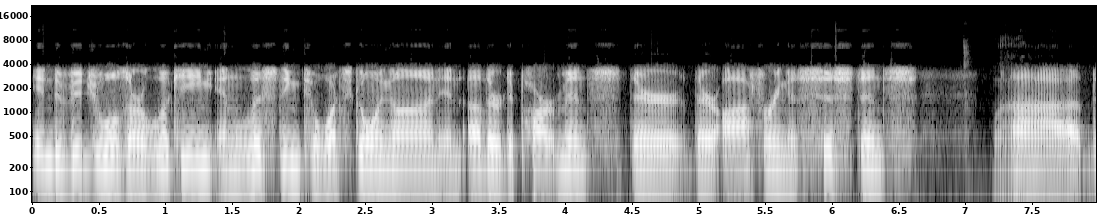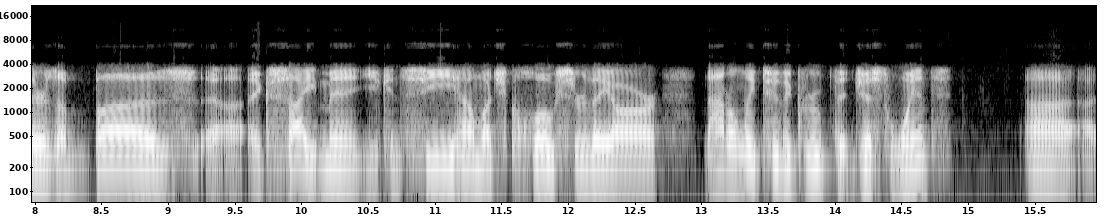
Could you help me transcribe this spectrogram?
individuals are looking and listening to what's going on in other departments. They're they're offering assistance. Uh, there's a buzz, uh, excitement. You can see how much closer they are, not only to the group that just went. Uh,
